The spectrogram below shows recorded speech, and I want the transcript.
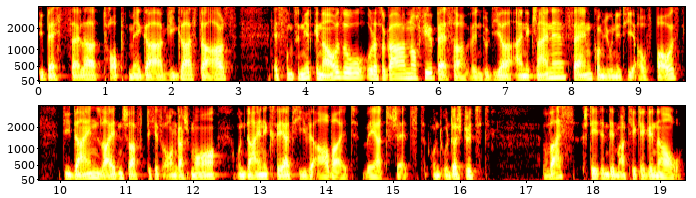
die Bestseller, Top, Mega, Gigastars. Es funktioniert genauso oder sogar noch viel besser, wenn du dir eine kleine Fan-Community aufbaust, die dein leidenschaftliches Engagement und deine kreative Arbeit wertschätzt und unterstützt. Was steht in dem Artikel genau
